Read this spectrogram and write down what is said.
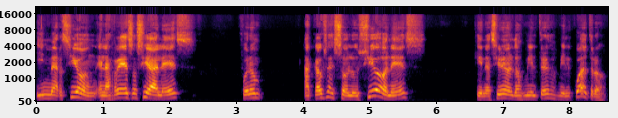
inmersión en las redes sociales fueron a causa de soluciones que nacieron en el 2003-2004.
